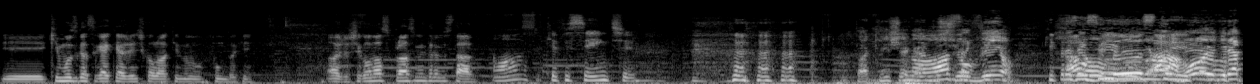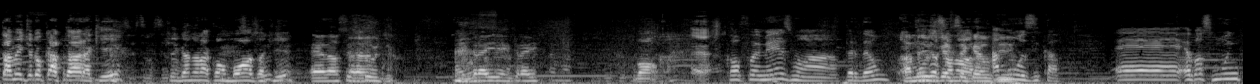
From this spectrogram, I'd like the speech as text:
E que música você quer que a gente coloque no fundo aqui? Ó, já chegou o nosso próximo entrevistado. Nossa, que eficiente. Tá aqui chegando Nossa, o Silvinho. Que presença vivo. ilustre. Arroio diretamente do Catar aqui. Chegando na Combosa aqui. É nosso estúdio. Entra aí, entra aí. Bom, Qual foi mesmo a, perdão? A, A música que você quer A ouvir. música. É, eu gosto muito,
